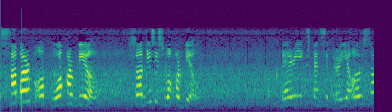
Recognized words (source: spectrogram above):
the suburb of Walkerville. So this is Walkerville. Very expensive area also.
